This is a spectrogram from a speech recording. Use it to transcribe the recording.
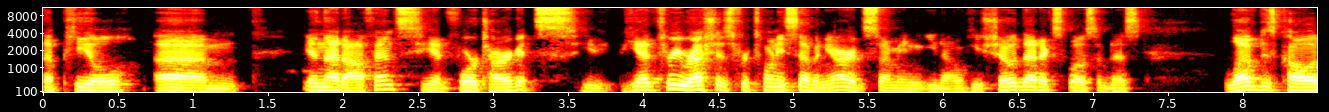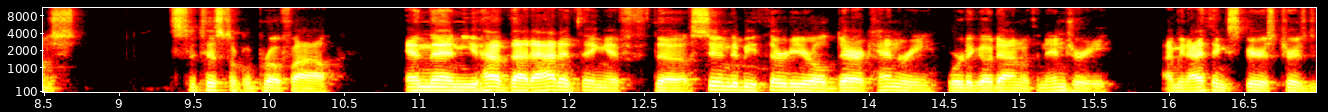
appeal um, in that offense. He had four targets. He, he had three rushes for 27 yards. So, I mean, you know, he showed that explosiveness, loved his college statistical profile. And then you have that added thing if the soon to be 30 year old Derrick Henry were to go down with an injury. I mean, I think Spears turns,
